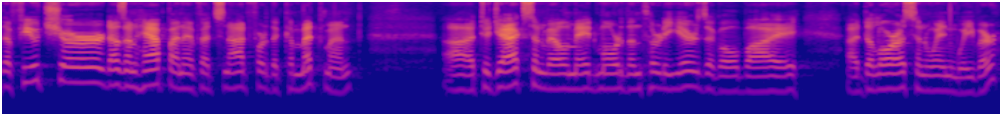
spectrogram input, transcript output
the future doesn't happen if it's not for the commitment uh, to Jacksonville made more than 30 years ago by uh, Dolores and Wayne Weaver.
